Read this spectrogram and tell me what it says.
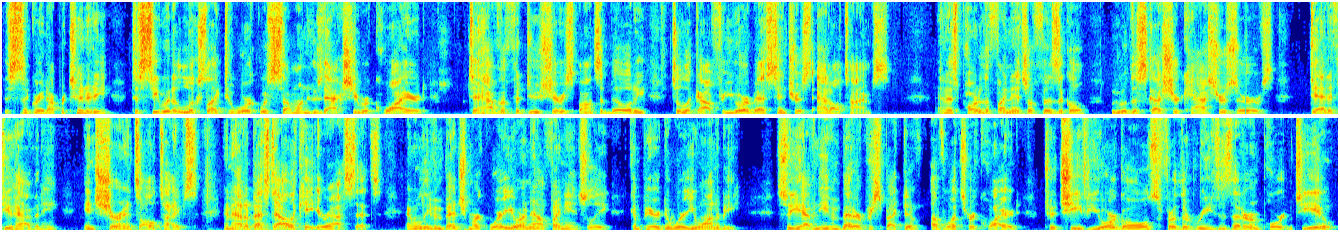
this is a great opportunity to see what it looks like to work with someone who's actually required to have a fiduciary responsibility to look out for your best interest at all times. And as part of the financial physical, we will discuss your cash reserves, debt if you have any, insurance, all types, and how to best allocate your assets. And we'll even benchmark where you are now financially compared to where you want to be. So you have an even better perspective of what's required to achieve your goals for the reasons that are important to you.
